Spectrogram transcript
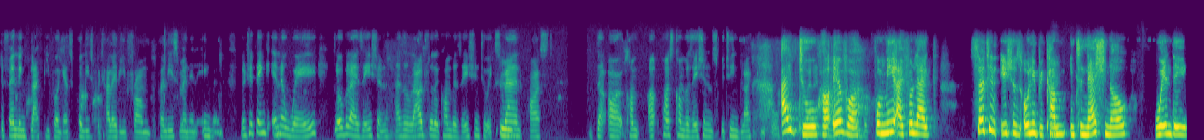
defending black people against police brutality from policemen in England. Don't you think, in a way, globalization has allowed for the conversation to expand past the uh, com- uh, past conversations between black people? I do, it's now a however, for me, I feel like certain issues only become international when they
